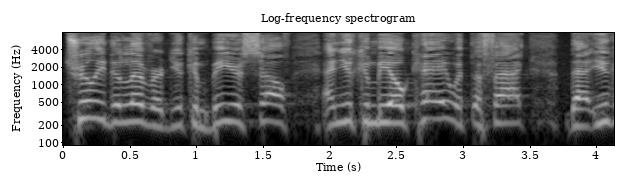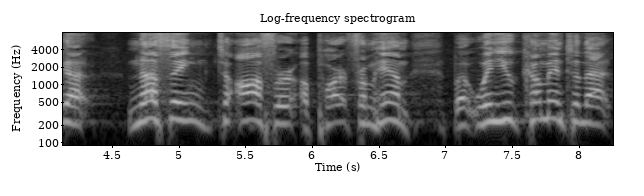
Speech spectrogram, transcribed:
truly delivered, you can be yourself and you can be okay with the fact that you got nothing to offer apart from Him. But when you come into that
